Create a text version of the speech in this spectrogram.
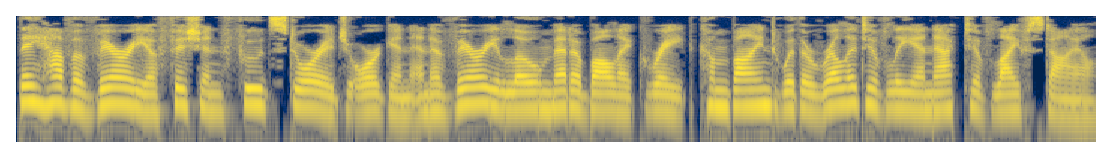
They have a very efficient food storage organ and a very low metabolic rate combined with a relatively inactive lifestyle.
